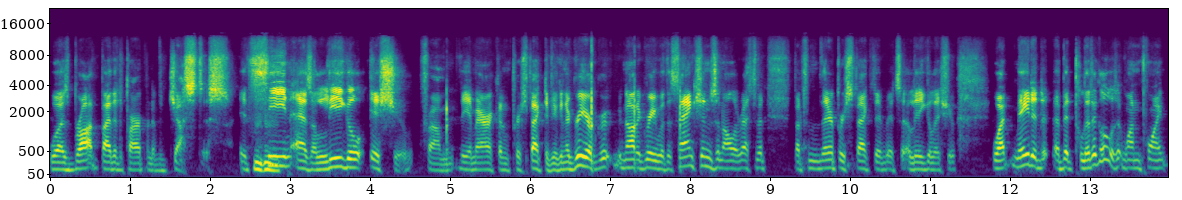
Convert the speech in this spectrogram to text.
was brought by the Department of Justice. It's mm-hmm. seen as a legal issue from the American perspective. You can agree or not agree with the sanctions and all the rest of it, but from their perspective, it's a legal issue. What made it a bit political was at one point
